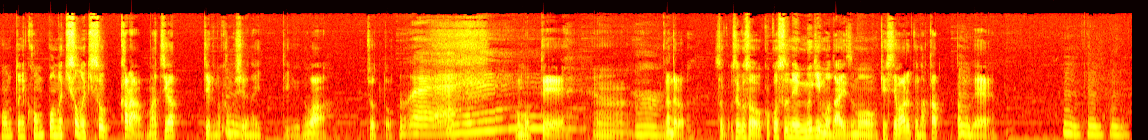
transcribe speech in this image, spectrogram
本当に根本の基礎の基礎から間違ってるのかもしれないっていうのは、ちょっと思って、うん。うん。なんだろう。そそれこそ、ここ数年麦も大豆も決して悪くなかったので、うんうんうん。だ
